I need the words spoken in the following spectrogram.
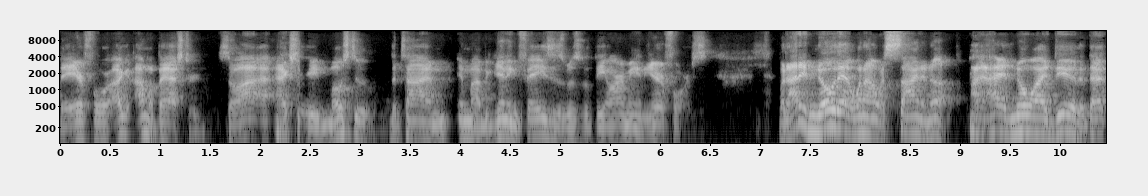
the Air Force. I, I'm a bastard, so I I actually most of the time in my beginning phases was with the Army and the Air Force. But I didn't know that when I was signing up. I, I had no idea that that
